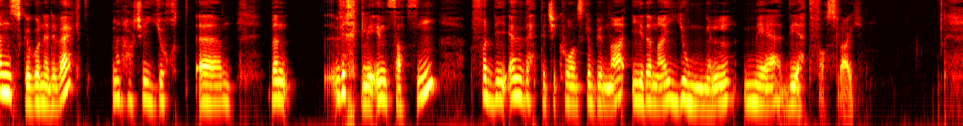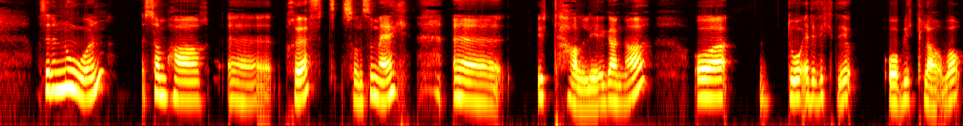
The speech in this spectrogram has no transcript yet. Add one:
ønsker å gå ned i vekt, men har ikke gjort eh, den virkelige innsatsen fordi en vet ikke hvor en skal begynne i denne jungelen med diettforslag. Så er det noen som har eh, prøvd, sånn som meg, eh, utallige ganger. Og da er det viktig å bli klar over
